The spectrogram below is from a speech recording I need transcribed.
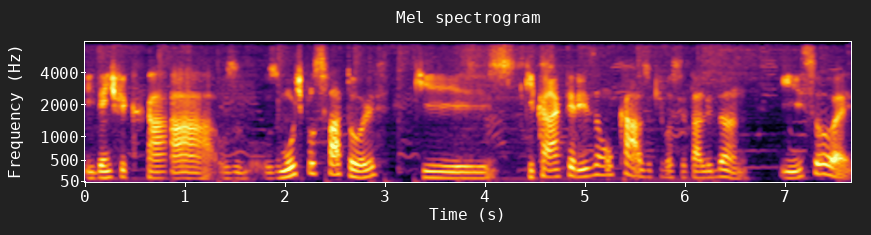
identificar os, os múltiplos fatores que, que caracterizam o caso que você está lidando. E isso é,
